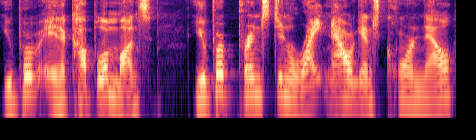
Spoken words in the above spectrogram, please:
you put in a couple of months, you put Princeton right now against Cornell.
